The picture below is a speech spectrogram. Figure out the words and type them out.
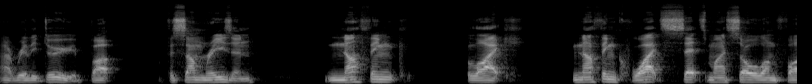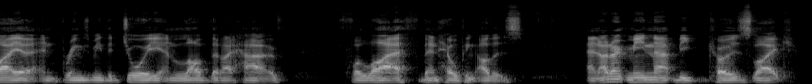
I really do. But for some reason nothing like nothing quite sets my soul on fire and brings me the joy and love that I have for life than helping others. And I don't mean that because like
